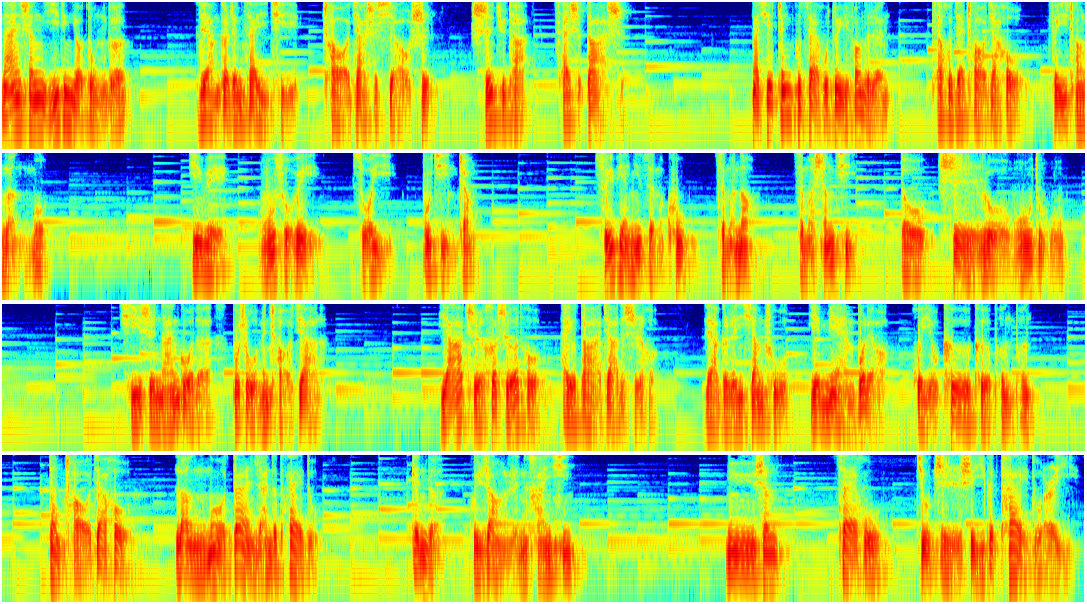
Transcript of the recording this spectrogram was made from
男生一定要懂得，两个人在一起吵架是小事，失去他才是大事。那些真不在乎对方的人，才会在吵架后非常冷漠，因为无所谓，所以不紧张。随便你怎么哭，怎么闹，怎么生气，都视若无睹。其实难过的不是我们吵架了，牙齿和舌头还有打架的时候，两个人相处也免不了会有磕磕碰碰。但吵架后冷漠淡然的态度，真的会让人寒心。女生在乎就只是一个态度而已。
